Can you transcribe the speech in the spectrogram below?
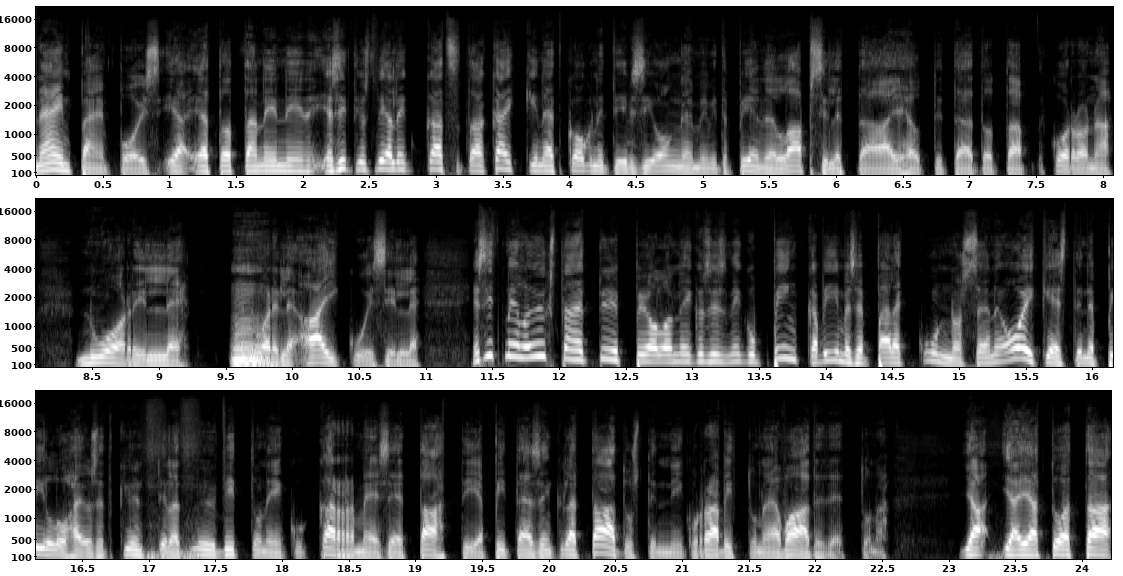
näin päin pois. Ja, ja, tota, niin, niin, ja sitten just vielä niin kun katsotaan kaikki näitä kognitiivisia ongelmia, mitä pienille lapsille tämä aiheutti, tämä tota, korona nuorille, mm. nuorille aikuisille. Ja sitten meillä on yksi tämmöinen tyyppi, jolla on niinku siis niinku pinkka viimeisen päälle kunnossa, ja ne oikeasti ne pilluhajuiset kynttilät myy vittu niinku karmeeseen tahtiin, ja pitää sen kyllä taatusti niinku ravittuna ja vaatetettuna. Ja, ja, ja tuota,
